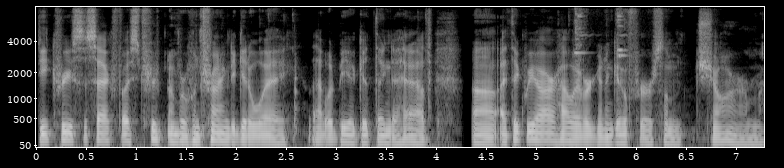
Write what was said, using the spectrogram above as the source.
Decrease the sacrifice troop number when trying to get away. That would be a good thing to have. Uh, I think we are, however, going to go for some charm.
